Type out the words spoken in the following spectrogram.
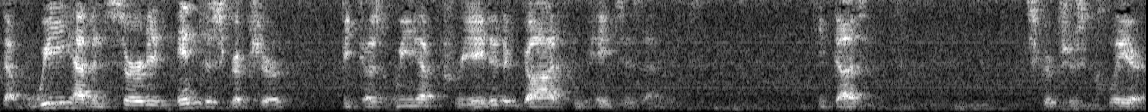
that we have inserted into Scripture because we have created a God who hates his enemies. He doesn't. Scripture's clear.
